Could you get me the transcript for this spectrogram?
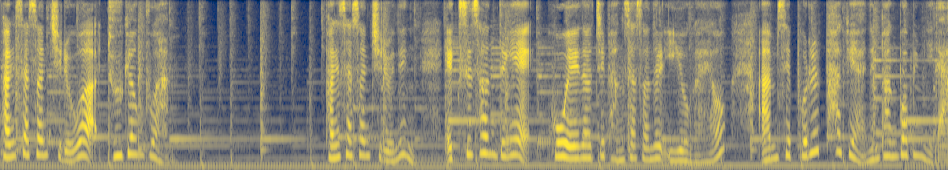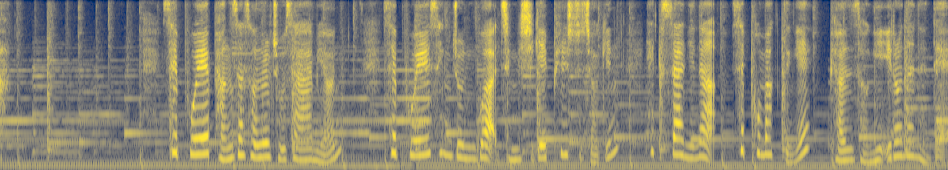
방사선 치료와 두경부암 방사선 치료는 X선 등의 고에너지 방사선을 이용하여 암세포를 파괴하는 방법입니다. 세포의 방사선을 조사하면 세포의 생존과 증식에 필수적인 핵산이나 세포막 등의 변성이 일어나는데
